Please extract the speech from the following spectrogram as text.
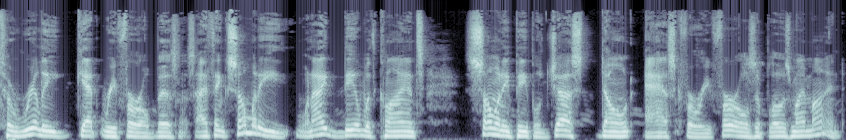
to really get referral business? I think so many, when I deal with clients, so many people just don't ask for referrals. It blows my mind.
